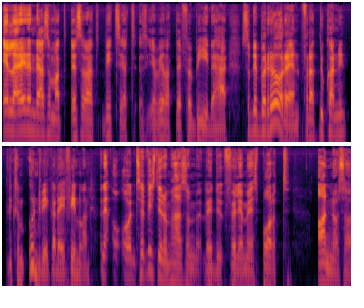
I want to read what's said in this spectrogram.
eller är den där som att, så att vitsig att jag vill att det är förbi det här. Så det berör en för att du kan inte liksom undvika det i Finland. Nej, och, och sen finns det ju de här som vet du, följer med sport annars så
